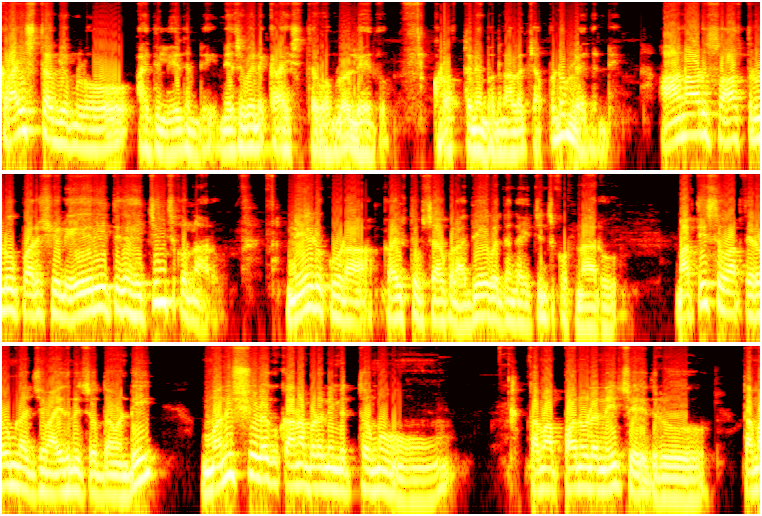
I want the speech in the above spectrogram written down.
క్రైస్తవ్యంలో అది లేదండి. నిజమైన క్రైస్తవంలో లేదు. క్రొత్త నిబంధనలు చెప్పడం లేదండి. ఆనాడు శాస్త్రులు పరిశీలు ఏ రీతిగా హెచ్చించుకున్నారు? నేడు కూడా క్రైస్తవ సేవకులు అదే విధంగా హెచ్చించుకుంటున్నారు. మతీసు వార్త ఇరవై అధ్యాయం ఐదు నుంచి చూద్దామండి. మనుష్యులకు కనబడ నిమిత్తము తమ పనులని చేదురు. తమ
